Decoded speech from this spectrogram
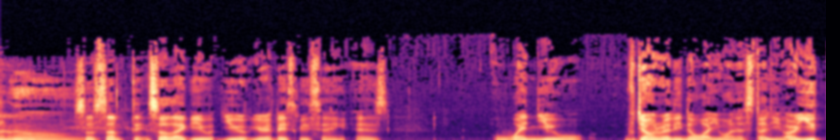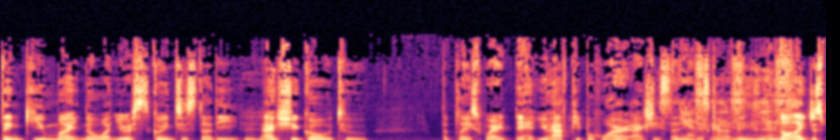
Oh. So something, so like you, you, you're basically saying is when you don't really know what you want to study, Mhm. or you think you might know what you're going to study, Mhm. actually go to the place where they, you have people who are actually studying Yes, this kind of thing, yes. and not like just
